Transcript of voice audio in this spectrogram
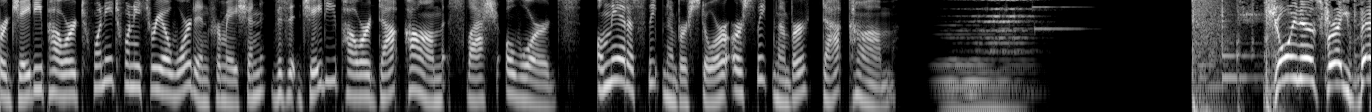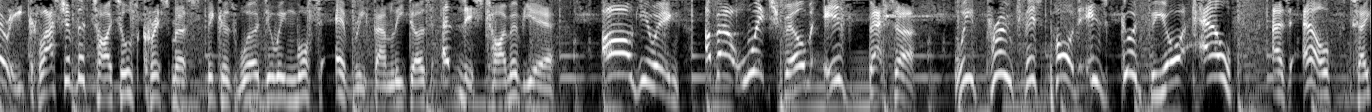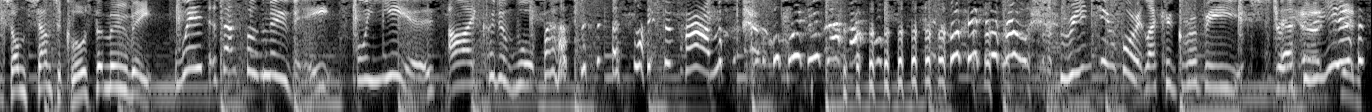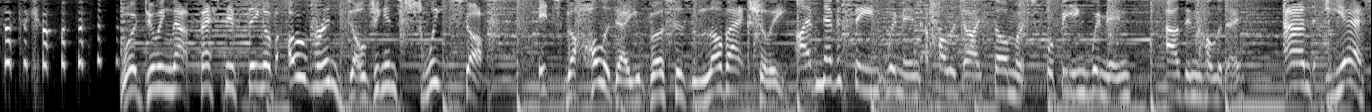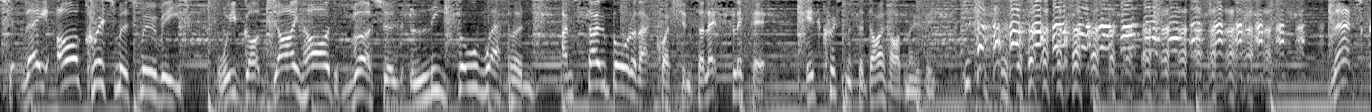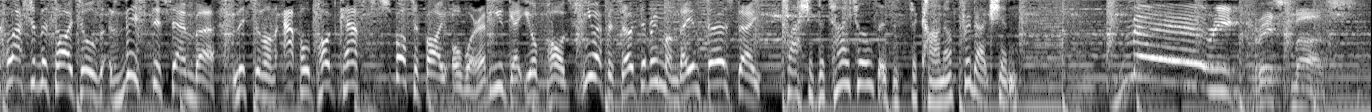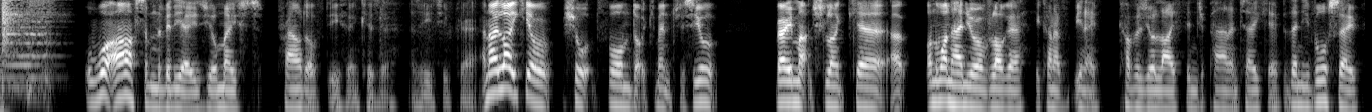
For JD Power 2023 award information, visit jdpower.com/awards. Only at a Sleep Number store or sleepnumber.com. Join us for a very Clash of the Titles Christmas because we're doing what every family does at this time of year arguing about which film is better. We've proof this pod is good for your elf as Elf takes on Santa Claus the movie. With Santa Claus the movie, for years I couldn't walk past a slice of ham without reaching for it like a grubby Street uh, urchin. Yeah, I swear to God. We're doing that festive thing of overindulging in sweet stuff. It's the holiday versus love actually. I've never seen women apologise so much for being women as in the holiday. And yes, they are Christmas movies. We've got Die Hard versus Lethal Weapon. I'm so bored of that question, so let's flip it. Is Christmas a Die Hard movie? That's Clash of the Titles this December. Listen on Apple Podcasts, Spotify, or wherever you get your pods. New episodes every Monday and Thursday. Clash of the Titles is a Stakhanov production. Merry Christmas. What are some of the videos you're most proud of? Do you think as a as a YouTube creator? And I like your short form documentaries. So you're very much like uh, uh, on the one hand you're a vlogger who kind of you know covers your life in Japan and Tokyo, but then you've also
